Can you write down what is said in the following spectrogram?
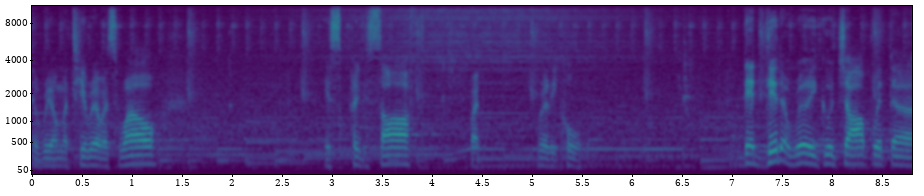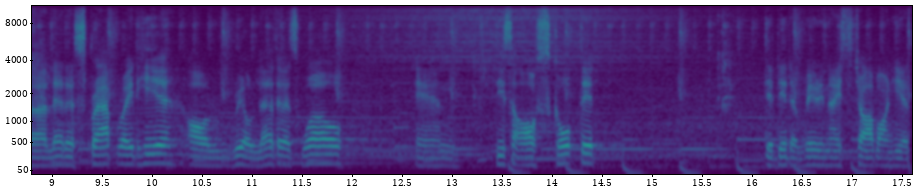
the real material as well. It's pretty soft, but really cool. They did a really good job with the leather strap right here, all real leather as well. And these are all sculpted. They did a very nice job on here.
